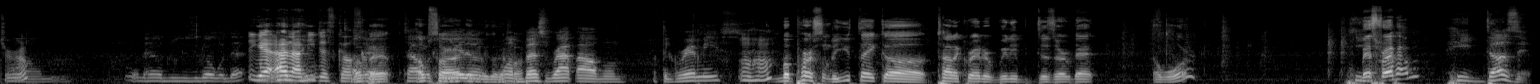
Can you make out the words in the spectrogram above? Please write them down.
True. Um, What the hell did you just go with that? Yeah, I know. He just goes. My there. Tyler I'm sorry, I didn't mean to go that won far. best rap album at the Grammys. Mm-hmm. But personally, do you think uh, Tyler Creator really deserved that award? He, Best rap album? he does it.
